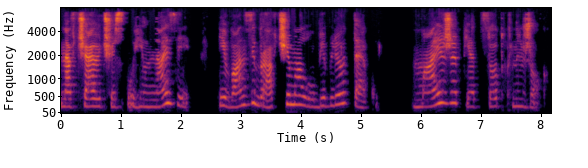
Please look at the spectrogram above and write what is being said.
Навчаючись у гімназії, Іван зібрав чималу бібліотеку, майже 500 книжок.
